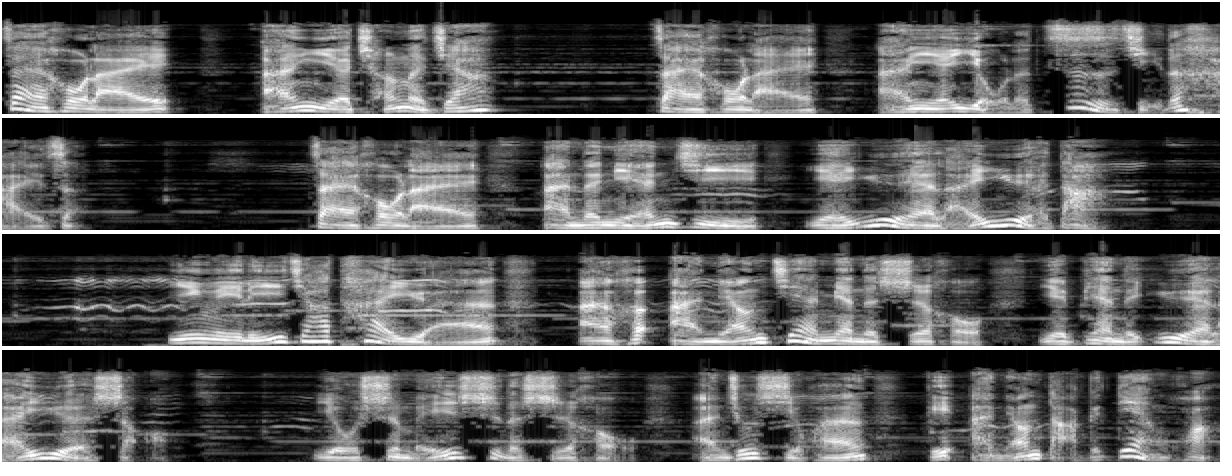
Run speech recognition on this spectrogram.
再后来，俺也成了家；再后来，俺也有了自己的孩子；再后来，俺的年纪也越来越大。因为离家太远，俺和俺娘见面的时候也变得越来越少。有事没事的时候，俺就喜欢给俺娘打个电话。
